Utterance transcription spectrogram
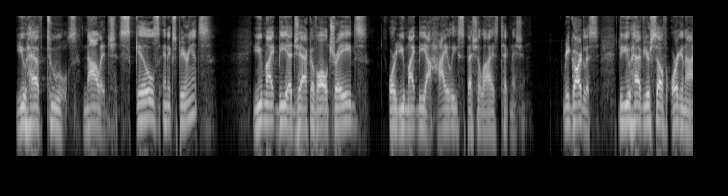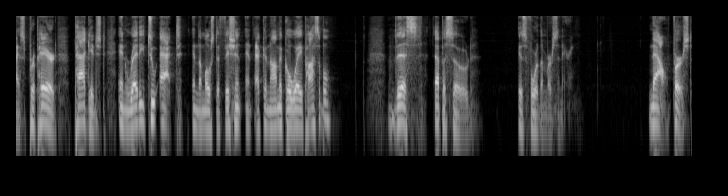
You have tools, knowledge, skills, and experience. You might be a jack of all trades, or you might be a highly specialized technician. Regardless, do you have yourself organized, prepared, packaged, and ready to act in the most efficient and economical way possible? This episode is for the mercenary. Now, first,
